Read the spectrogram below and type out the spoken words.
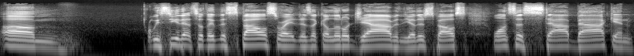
um, we see that so like the spouse right does like a little jab and the other spouse wants to stab back and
